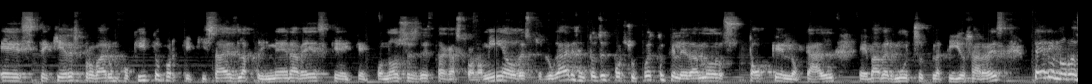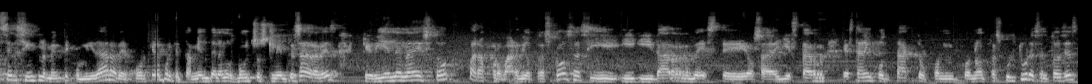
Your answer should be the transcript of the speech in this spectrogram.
Este, quieres probar un poquito porque quizá es la primera vez que, que conoces de esta gastronomía o de estos lugares, entonces por supuesto que le damos toque local, eh, va a haber muchos platillos árabes, pero no va a ser simplemente comida árabe. ¿Por qué? Porque también tenemos muchos clientes árabes que vienen a esto para probar de otras cosas y, y, dar, este, o sea, y estar, estar en contacto con, con otras culturas. Entonces,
